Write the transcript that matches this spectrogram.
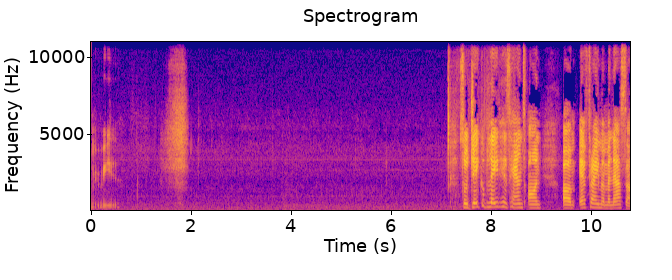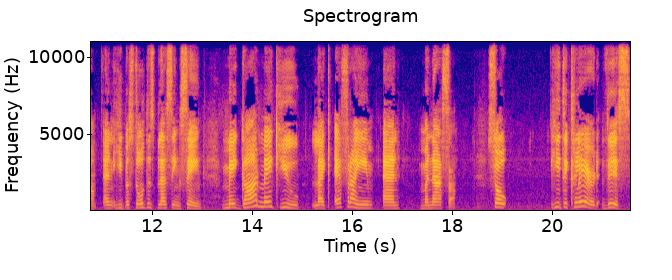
Me read. So Jacob laid his hands on um, Ephraim and Manasseh, and he bestowed this blessing, saying, May God make you like Ephraim and Manasseh. So he declared this.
